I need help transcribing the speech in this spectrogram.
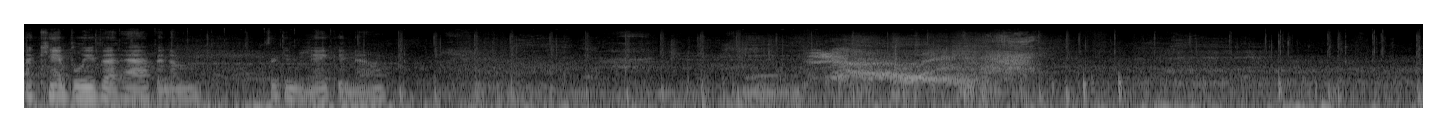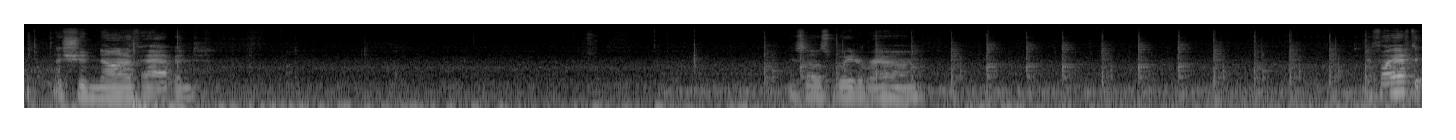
I can't believe that happened. I'm freaking naked now. That should not have happened. Guess I'll just wait around. If I have to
